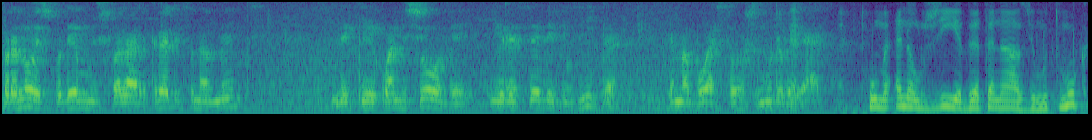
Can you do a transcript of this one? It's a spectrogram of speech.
para nós podemos falar tradicionalmente de que quando chove e recebe visita é uma boa sorte. Muito obrigado. Uma analogia de Atanásio Mutemuk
